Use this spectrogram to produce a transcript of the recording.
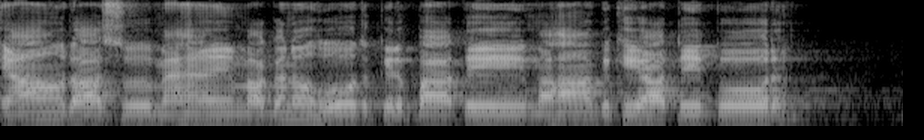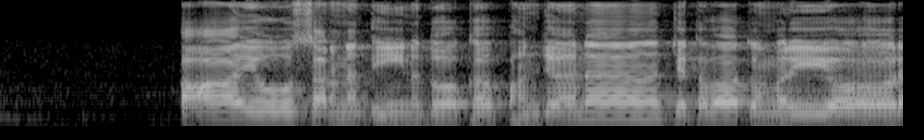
ਇਉ ਰਸ ਮਹਿ ਮਗਨ ਹੋਤ ਕਿਰਪਾ ਤੇ ਮਹਾ ਵਿਖਿਆਤੇ ਤੋਰ। ਆਇਓ ਸਰਨ ਦੀਨ ਦੁਖ ਭੰਜਨ ਚਿਤਵ ਤੁਮਰੀ ਓਰ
